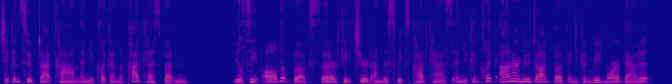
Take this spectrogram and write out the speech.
chickensoup.com, and you click on the podcast button, you'll see all the books that are featured on this week's podcast, and you can click on our new dog book and you can read more about it.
